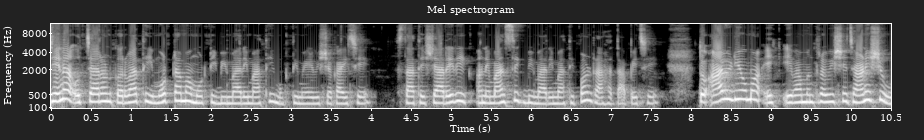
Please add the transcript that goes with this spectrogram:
જેના ઉચ્ચારણ કરવાથી મોટામાં મોટી બીમારીમાંથી મુક્તિ મેળવી શકાય છે. સાથે શારીરિક અને માનસિક બીમારીમાંથી પણ રાહત આપે છે. તો આ વિડીયોમાં એક એવા મંત્ર વિશે જાણીશું,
